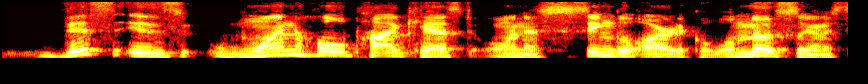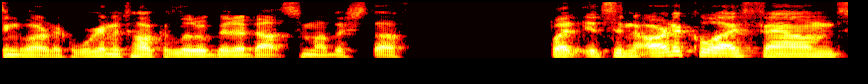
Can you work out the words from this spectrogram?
this is one whole podcast on a single article. Well, mostly on a single article. We're going to talk a little bit about some other stuff. But it's an article I found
